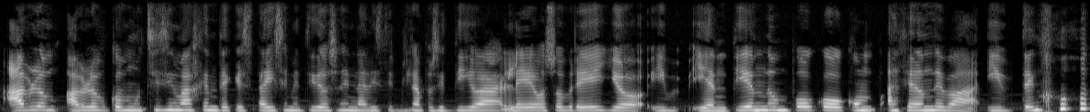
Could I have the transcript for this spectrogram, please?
hablo, hablo con muchísima gente que está ahí metidos en la disciplina positiva, leo sobre ello y, entiendo un poco hacia dónde va. Y tengo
